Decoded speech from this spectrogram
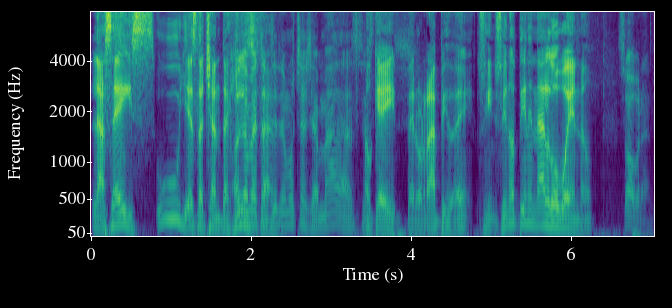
Las seis. Uy, esta chantajista. Oiga, tiene muchas llamadas. Ok, pero rápido, ¿eh? Si, si no tienen algo bueno, Sobran.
